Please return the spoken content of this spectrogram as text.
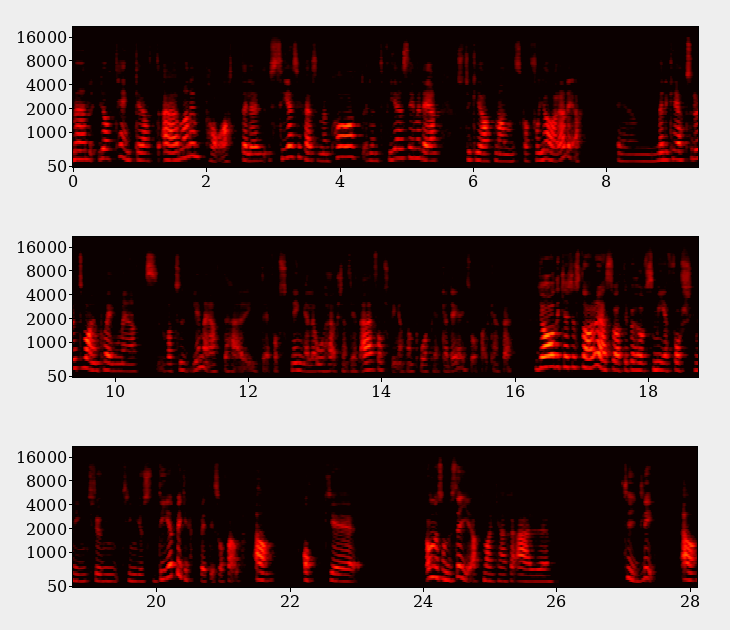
Men jag tänker att är man empat eller ser sig själv som empat och identifierar sig med det så tycker jag att man ska få göra det. Eh, Men det kan ju absolut vara en poäng med att vara tydlig med att det här inte är forskning eller och högkänslighet är forskning, att man påpekar det i så fall kanske. Ja, det kanske snarare är så att det behövs mer forskning kring, kring just det begreppet i så fall. Ja, Och eh, ja, men som du säger, att man kanske är eh, tydlig. ja.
